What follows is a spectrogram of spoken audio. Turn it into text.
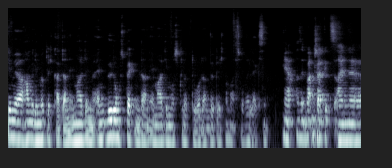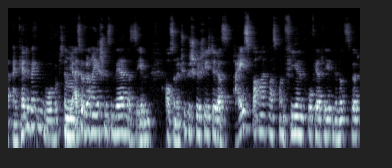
gehen wir, haben wir die Möglichkeit, dann eben halt im Entmüdungsbecken dann eben halt die Muskulatur dann wirklich nochmal zu relaxen. Ja, also in Wattenscheid gibt es ein, ein Kältebecken, wo wirklich dann die Mhm. Eiswürfel reingeschmissen werden. Das ist eben auch so eine typische Geschichte, das Eisbad, was von vielen Profiathleten genutzt wird.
